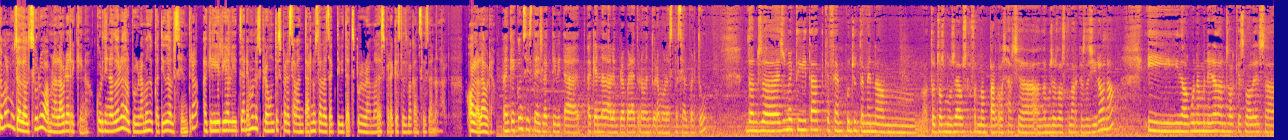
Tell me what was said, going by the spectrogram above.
Som al Museu del Suro amb la Laura Requena, coordinadora del programa educatiu del centre, a qui li realitzarem unes preguntes per assabentar-nos de les activitats programades per aquestes vacances de Nadal. Hola, Laura. En què consisteix l'activitat Aquest Nadal hem preparat una aventura molt especial per tu? Doncs eh, és una activitat que fem conjuntament amb tots els museus que formen part de la xarxa de museus de les comarques de Girona i d'alguna manera doncs, el que es vol és eh,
